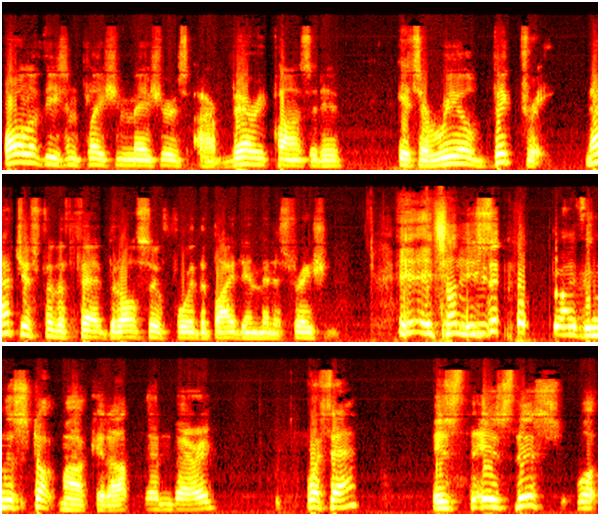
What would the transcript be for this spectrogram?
All of these inflation measures are very positive it's a real victory, not just for the Fed, but also for the Biden administration. It's un- is it driving the stock market up, then, Barry? What's that? Is is this what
